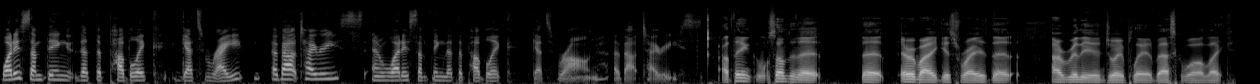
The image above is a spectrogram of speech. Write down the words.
What is something that the public gets right about Tyrese, and what is something that the public gets wrong about Tyrese? I think something that that everybody gets right is that I really enjoy playing basketball. Like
